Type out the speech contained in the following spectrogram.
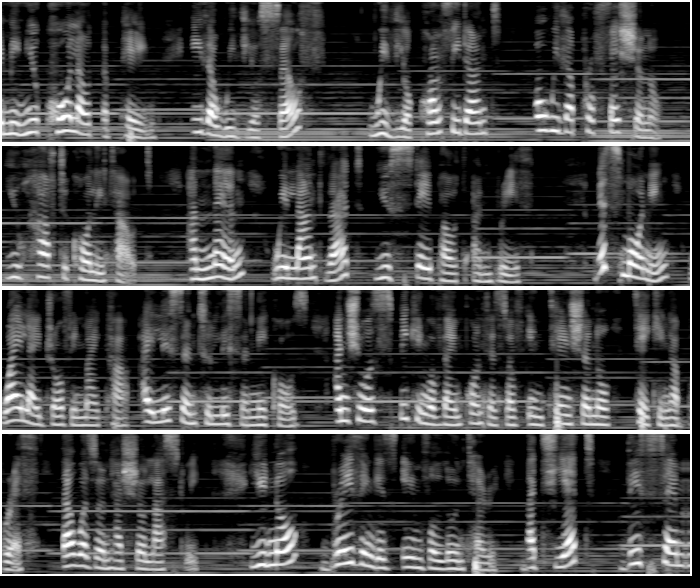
I mean, you call out the pain either with yourself, with your confidant, or with a professional. You have to call it out. And then we learned that you step out and breathe. This morning, while I drove in my car, I listened to Lisa Nichols, and she was speaking of the importance of intentional taking a breath. That was on her show last week. You know, breathing is involuntary, but yet this same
